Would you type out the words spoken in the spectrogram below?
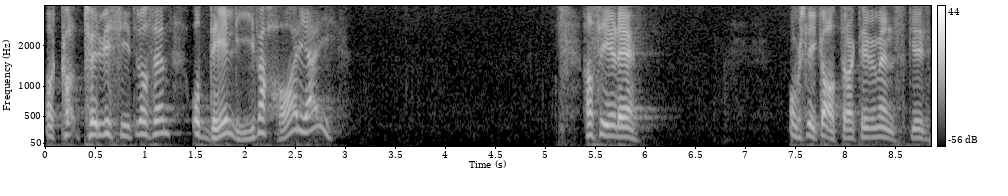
Tør vi si til oss en Og det livet har jeg. Han sier det om slike attraktive mennesker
